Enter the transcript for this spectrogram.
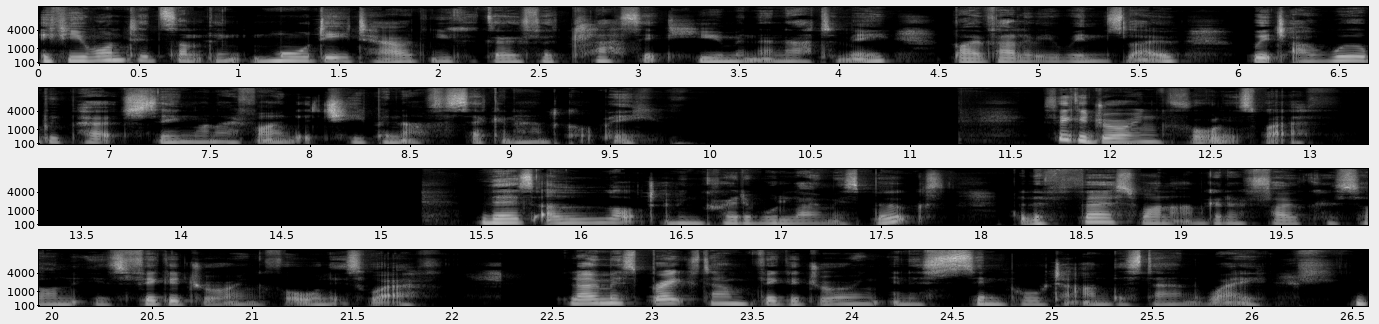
If you wanted something more detailed, you could go for Classic Human Anatomy by Valerie Winslow, which I will be purchasing when I find a cheap enough secondhand copy. Figure drawing for all it's worth. There's a lot of incredible Loomis books, but the first one I'm going to focus on is Figure Drawing for All It's Worth. Loomis breaks down figure drawing in a simple to understand way. He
